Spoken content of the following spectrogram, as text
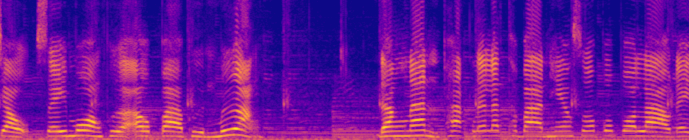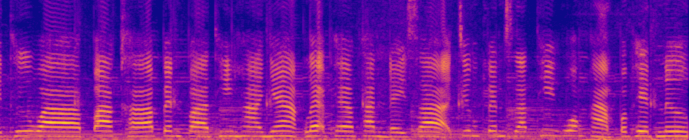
เจ้าใส่มองเพื่อเอาป่าผืนเมือง ดังนั้นพักและรัฐบาลแห่งสปโปลาวได้ถือว่าปลาขาเป็นปลาที่หายากและแพร่พันธุ์ได้ซ่าจึงเป็นสัตว์ที่ห่วงหามประเภทหนึ่ง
